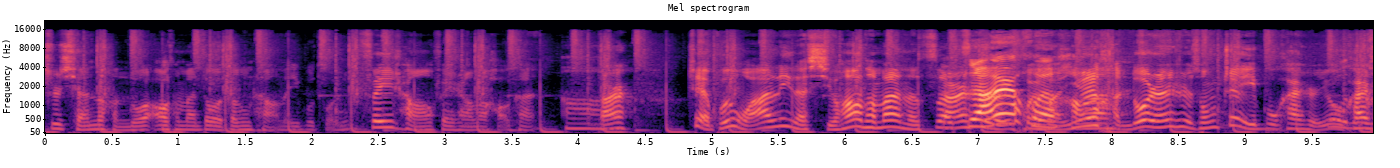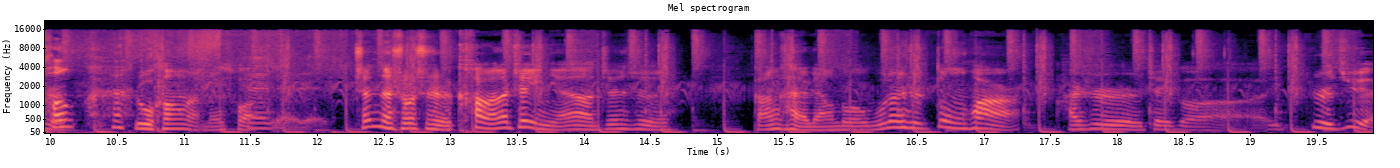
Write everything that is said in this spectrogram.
之前的很多奥特曼都有登场的一部作品，非常非常的好看。当然，这也不用我安利的，喜欢奥特曼的自然是会，因为很多人是从这一部开始又开始入坑了。没错，对对对，真的说是看完了这一年啊，真是感慨良多。无论是动画还是这个日剧，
